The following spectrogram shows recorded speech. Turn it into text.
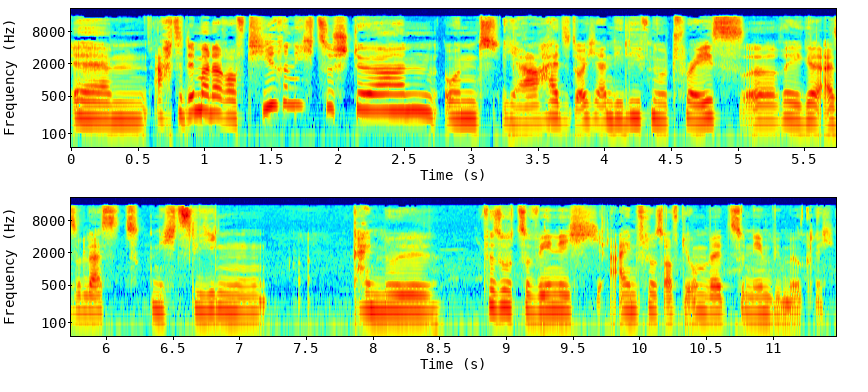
Ähm, achtet immer darauf, Tiere nicht zu stören und ja, haltet euch an die Leave No Trace äh, Regel. Also lasst nichts liegen, kein Müll. Versucht so wenig Einfluss auf die Umwelt zu nehmen wie möglich.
